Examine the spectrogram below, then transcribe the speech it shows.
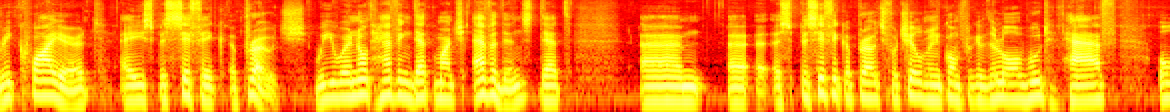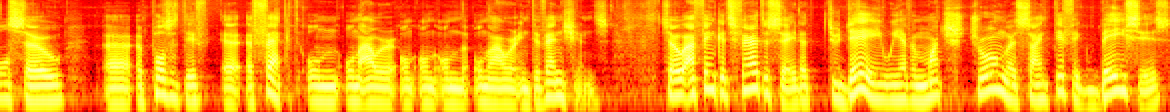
required a specific approach. We were not having that much evidence that um, a, a, specific approach for children in conflict with the law would have also uh, a positive uh, effect on, on, our, on, on, on, on our interventions. So I think it's fair to say that today we have a much stronger scientific basis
